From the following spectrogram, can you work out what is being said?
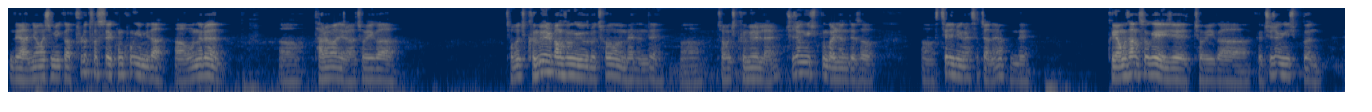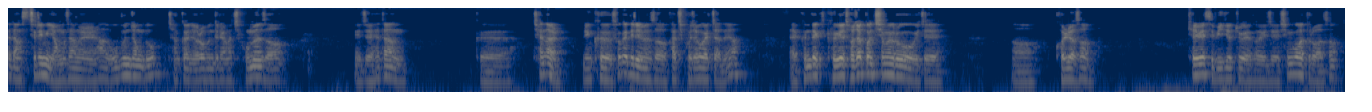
네, 안녕하십니까. 플루토스의 콩콩입니다. 아, 오늘은, 어, 다름 아니라 저희가 저번 주 금요일 방송 이후로 처음 뵀는데, 어, 저번 주 금요일 날 추정 60분 관련돼서 어, 스트리밍을 했었잖아요. 근데 그 영상 속에 이제 저희가 그 추정 60분 해당 스트리밍 영상을 한 5분 정도 잠깐 여러분들이랑 같이 보면서 이제 해당 그 채널 링크 소개드리면서 같이 보자고 했잖아요. 네, 근데 그게 저작권 침해로 이제 어, 걸려서 KBS 미디어 쪽에서 이제 신고가 들어와서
